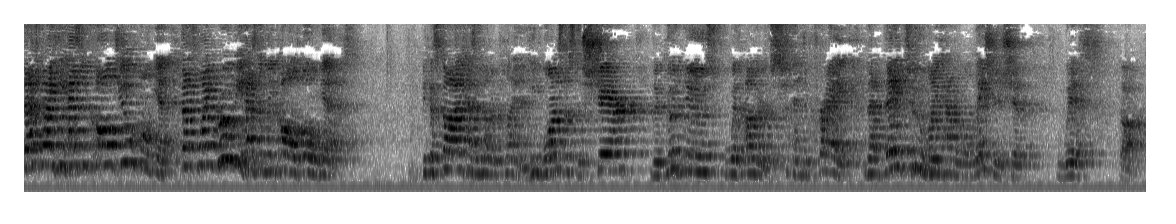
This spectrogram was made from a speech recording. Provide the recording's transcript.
That's why He hasn't called you home yet. That's why Ruby hasn't been called home yet. Because God has another plan. He wants us to share the good news with others and to pray that they too might have a relationship with God.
